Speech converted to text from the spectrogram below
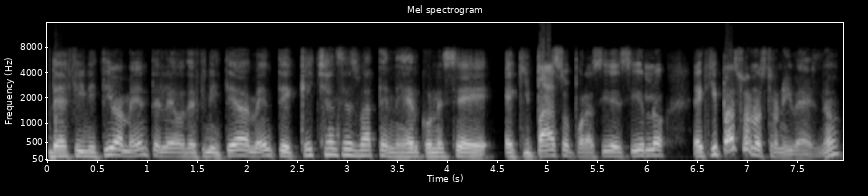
Definitivamente, Leo, definitivamente. ¿Qué chances va a tener con ese equipazo, por así decirlo? Equipazo a nuestro nivel, ¿no?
